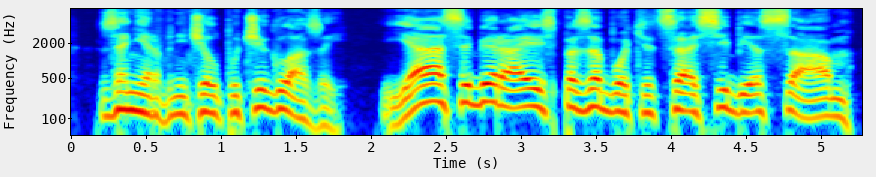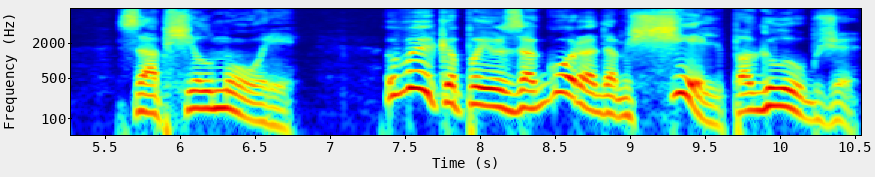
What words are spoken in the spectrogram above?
— занервничал Пучеглазый. «Я собираюсь позаботиться о себе сам», — сообщил Моури. «Выкопаю за городом щель поглубже».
